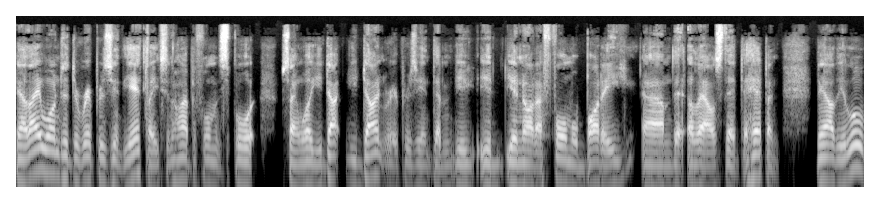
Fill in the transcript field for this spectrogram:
Now they wanted to represent the athletes in High Performance Sport, saying, "Well, you don't you don't represent them. You, you are not a formal body um, that allows that to happen." Now the law,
